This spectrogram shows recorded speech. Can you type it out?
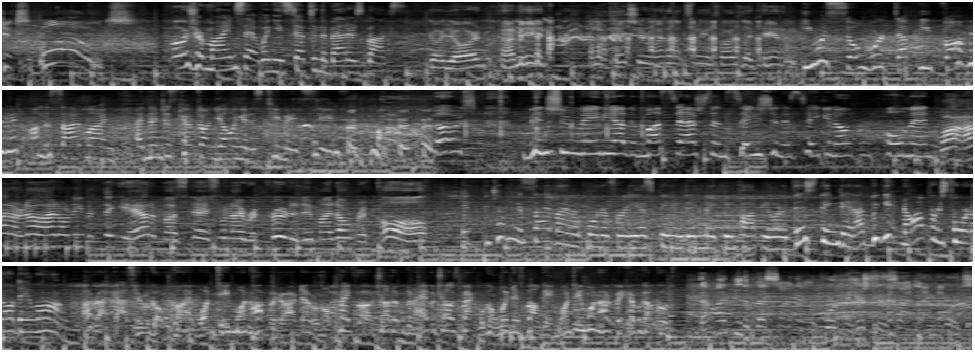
pitch explodes. What was your mindset when you stepped in the batter's box? Go yard. I mean, I'm a pitcher. Why not swing as hard as I can? He was so worked up, he vomited on the sideline and then just kept on yelling at his teammate Steve. Coach, Minshew mania, the mustache sensation has taken over Pullman. Well, I don't know. I don't even think he had a mustache when I recruited him. I don't recall. If becoming a sideline reporter for ESPN didn't make me popular, this thing did. I've been getting offers for it all day long. All right, guys, here we go. We're going to have one team, one heartbeat. All right, now we're going to play for each other. We're going to have a challenge back. We're going to win this ball game. One team, one heartbeat. Here we go. Coach. That might be the best sideline report in the history of sideline reports.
